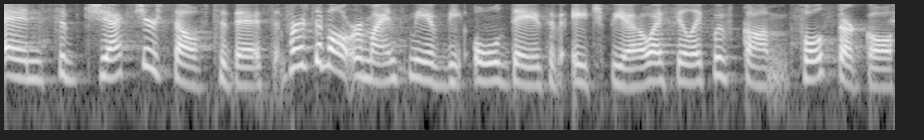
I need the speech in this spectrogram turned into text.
and subject yourself to this. First of all, it reminds me of the old days of HBO. I feel like we've gone full circle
